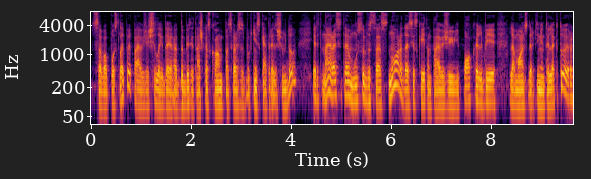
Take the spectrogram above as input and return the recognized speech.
savo puslapį, pavyzdžiui, ši laida yra dubitai.com pasvarsis brūkšnys 42 ir tenai rasite mūsų visas nuorodas, įskaitant, pavyzdžiui, į pokalbį, Lemon su dirbtiniu intelektu ir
